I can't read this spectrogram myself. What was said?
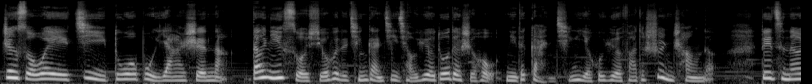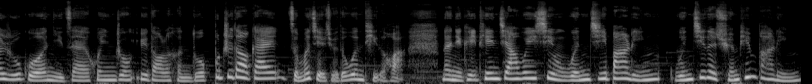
正所谓技多不压身呐。当你所学会的情感技巧越多的时候，你的感情也会越发的顺畅的。对此呢，如果你在婚姻中遇到了很多不知道该怎么解决的问题的话，那你可以添加微信文姬八零，文姬的全拼八零，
